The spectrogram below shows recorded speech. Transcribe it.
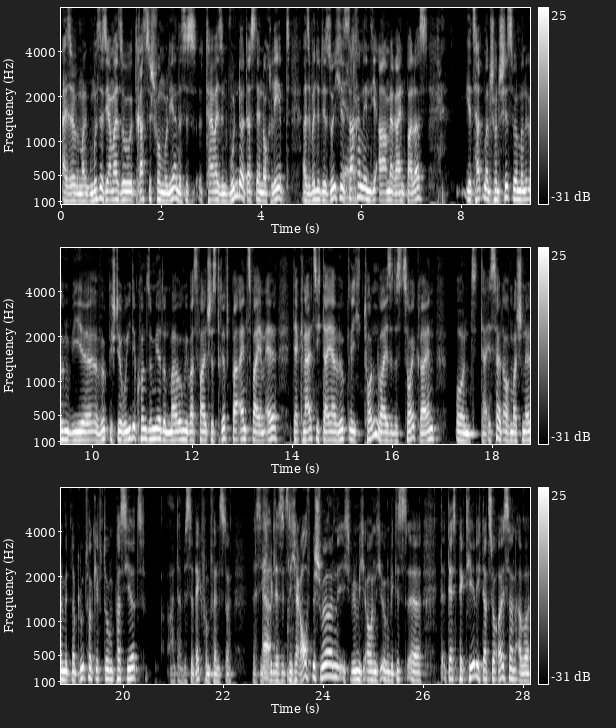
also man muss es ja mal so drastisch formulieren, das ist teilweise ein Wunder, dass der noch lebt. Also wenn du dir solche ja. Sachen in die Arme reinballerst, jetzt hat man schon Schiss, wenn man irgendwie äh, wirklich Steroide konsumiert und mal irgendwie was Falsches trifft bei ein, zwei ml, der knallt sich da ja wirklich tonnenweise das Zeug rein. Und da ist halt auch mal schnell mit einer Blutvergiftung passiert. Und dann bist du weg vom Fenster. Das, ich ja. will das jetzt nicht heraufbeschwören, ich will mich auch nicht irgendwie dis, äh, despektierlich dazu äußern, aber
